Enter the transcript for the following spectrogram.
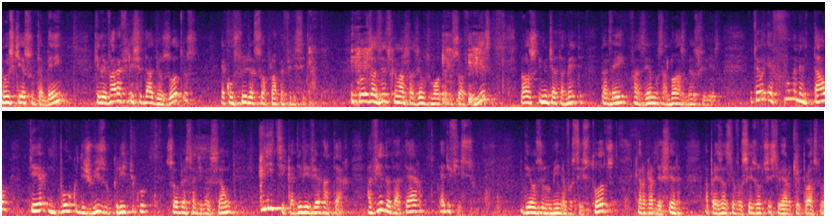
Não esqueçam também que levar a felicidade aos outros é construir a sua própria felicidade. Todas as vezes que nós fazemos uma outra pessoa feliz, nós imediatamente também fazemos a nós mesmos felizes. Então é fundamental ter um pouco de juízo crítico sobre essa dimensão crítica de viver na Terra. A vida da Terra é difícil. Deus ilumine vocês todos. Quero agradecer a presença de vocês, outros que estiveram aqui próximo,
